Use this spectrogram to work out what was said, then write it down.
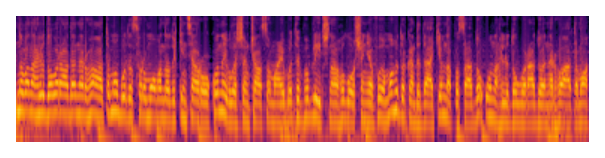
Нова наглядова рада енергоатому буде сформована до кінця року. Найближчим часом має бути публічне оголошення вимог до кандидатів на посаду у наглядову раду енергоатому.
